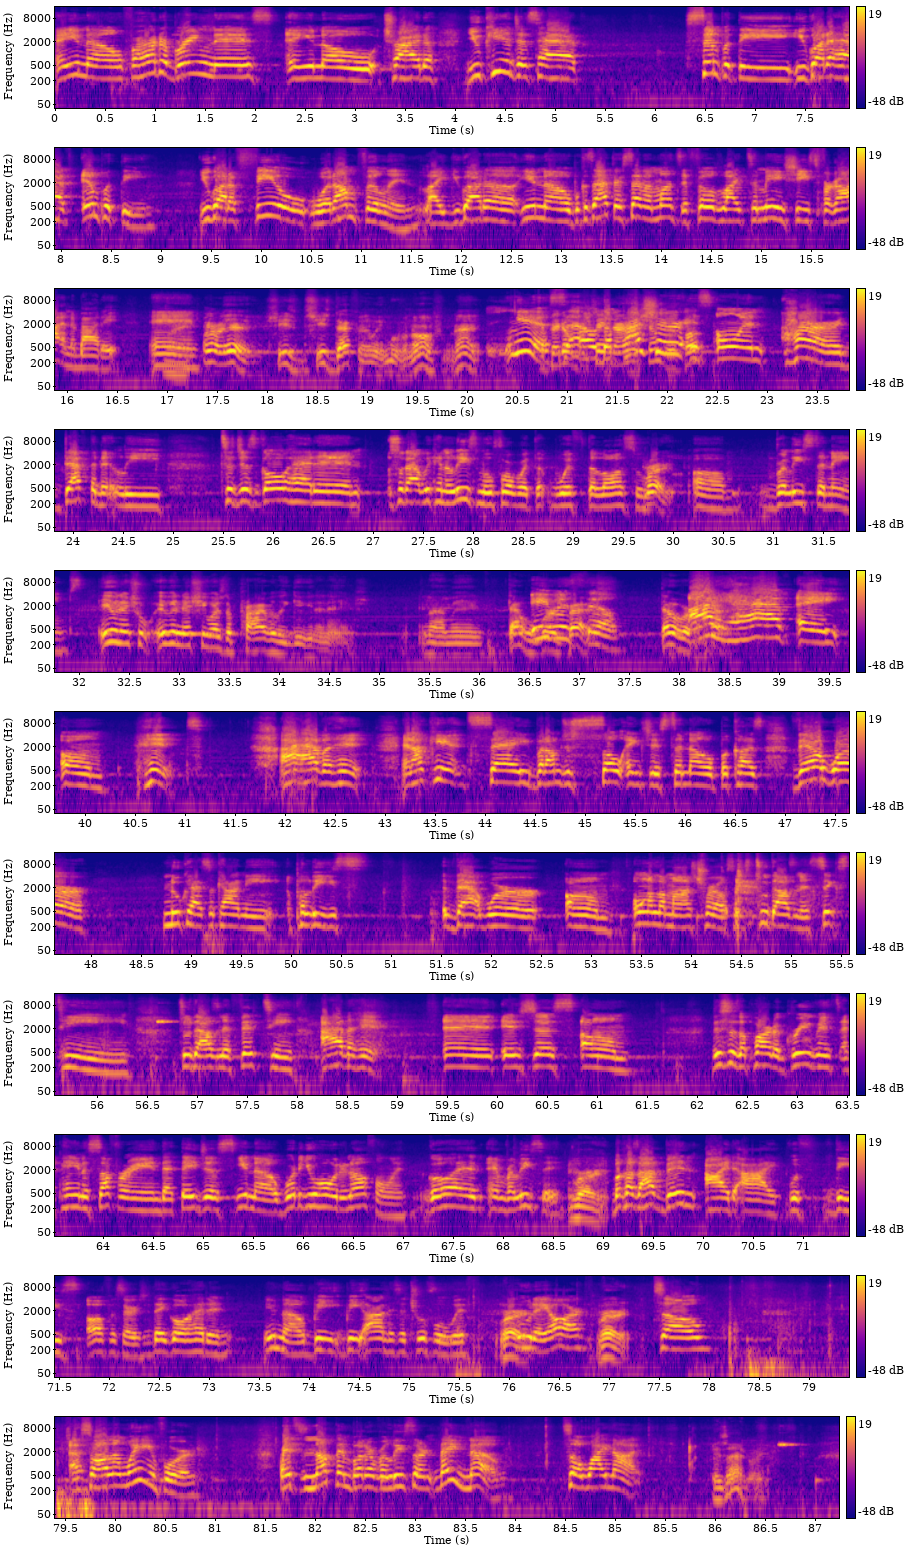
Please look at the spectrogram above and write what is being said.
and you know for her to bring this and you know try to you can't just have sympathy you gotta have empathy you gotta feel what I'm feeling. Like you gotta, you know, because after seven months, it feels like to me she's forgotten about it. And Oh yeah, she's she's definitely moving on from that. yeah, so the to her, she don't pressure give a fuck. is on her definitely to just go ahead and so that we can at least move forward with the, with the lawsuit. Right. Um, release the names. Even if she, even if she was to privately give you the names, you know what I mean? That would Even work best. still. that would work I best. have a um hint. I have a hint. And I can't say, but I'm just so anxious to know because there were New Castle County police that were um on Lamont Trail since 2016 2015. I have a hint, and it's just um, this is a part of grievance and pain and suffering that they just you know what are you holding off on? Go ahead and release it. Right. Because I've been eye to eye with these officers. They go ahead and you know be be honest and truthful with Right. who they are. Right. So that's all I'm waiting for. It's nothing but a release. Or, they know. So why not? Exactly.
